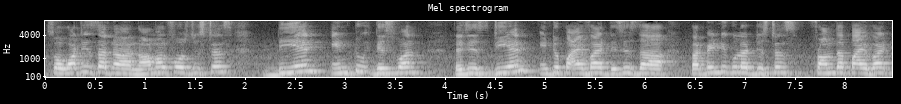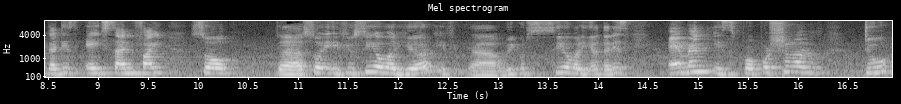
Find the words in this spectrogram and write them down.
So what is the uh, normal force distance? Dn into this one that is dn into pi pivot this is the perpendicular distance from the pivot that is h sine phi. So uh, so if you see over here if uh, we could see over here that is mn is proportional to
